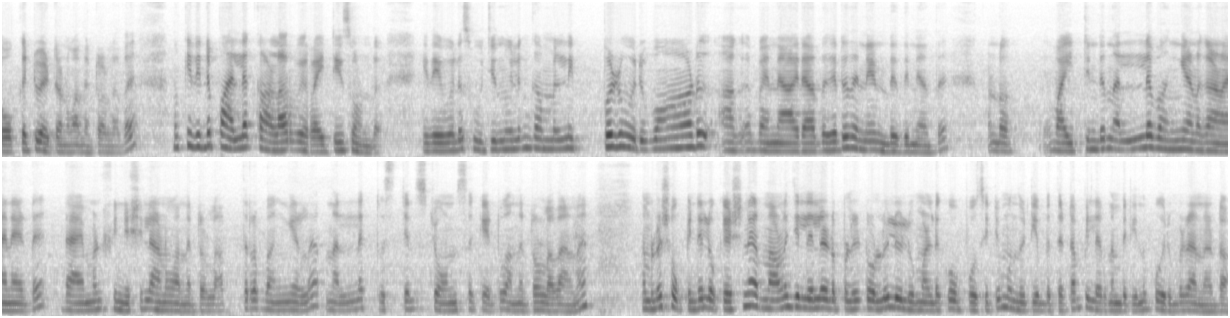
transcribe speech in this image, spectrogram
ലോക്കറ്റുമായിട്ടാണ് വന്നിട്ടുള്ളത്. നമുക്ക് നമുക്കിതിന്റെ പല കളർ വെറൈറ്റീസും ഉണ്ട്. ഇതേപോലെ സൂചിനൂലും കമ്മലിന് ഇപ്പോഴും ഒരുപാട് പിന്നെ ആരാധകർ തന്നെ ഉണ്ട് ഇതിനകത്ത്. കണ്ടോ? വൈറ്റിന്റെ നല്ല ഭംഗിയാണ് കാണാനായിട്ട്. ഡയമണ്ട് ഫിനിഷിലാണ് വന്നിട്ടുള്ളത്. അത്ര ഭംഗിയുള്ള നല്ല ക്രിസ്റ്റൽ സ്റ്റോൺസ് ഒക്കെ ആയിട്ട് വന്നിട്ടുള്ളതാണ്. നമ്മുടെ ഷോപ്പിന്റെ ലൊക്കേഷൻ എറണാകുളം ജില്ലയിലെ എടപ്പള്ളി ലുലുമാളുടെ ഒക്കെ ഓപ്പോസിറ്റ് മുന്നൂറ്റി എൺപത്തെട്ടാം പില്ലർ നമ്പരിൽ നിന്ന് പോരുമ്പോഴാണ് കേട്ടോ.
